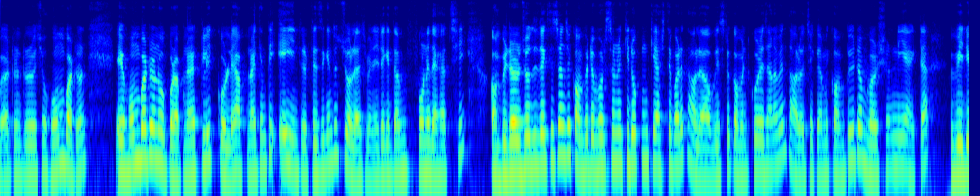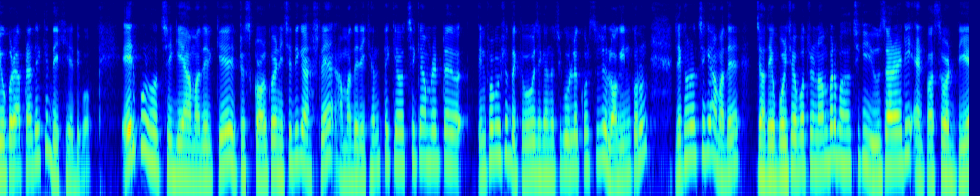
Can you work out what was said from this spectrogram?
বাটনটা রয়েছে হোম বাটন এই হোম বাটনের উপর আপনারা ক্লিক করলে আপনারা কিন্তু এই ইন্টারফেসে কিন্তু চলে আসবেন। এটা কিন্তু আমি ফোনে দেখাচ্ছি। কম্পিউটার যদি দেখতে চান যে কম্পিউটার ভার্সনে কীরকম কী আসতে পারে, তাহলে অবভিয়াসলি কমেন্ট করে জানাবেন। তাহলে হচ্ছে কি আমি কম্পিউটার ভার্সন নিয়ে একটা ভিডিও করে আপনাদেরকে দেখিয়ে দিব। এরপর হচ্ছে গিয়ে আমাদেরকে একটু স্ক্রল করে নিচের দিকে আসলে আমাদের এখান থেকে হচ্ছে কি আমরা একটা ইনফরমেশন দেখতে পাবো, যেখানে হচ্ছে কি উল্লেখ করছে যে লগ ইন করুন। যেখানে হচ্ছে কি আমাদের জাতীয় পরিচয়পত্র নাম্বার বা হচ্ছে কি ইউজার আইডি অ্যান্ড পাসওয়ার্ড দিয়ে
